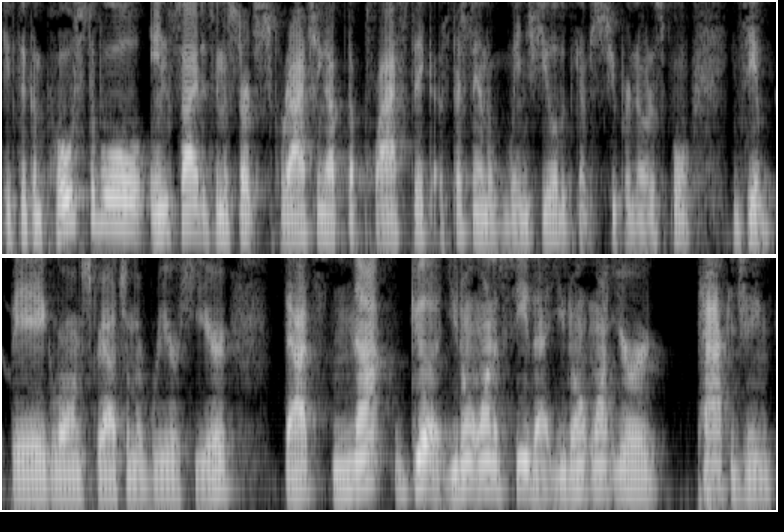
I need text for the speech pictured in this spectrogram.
If the compostable inside is going to start scratching up the plastic, especially on the windshield, it becomes super noticeable. You can see a big long scratch on the rear here. That's not good. You don't want to see that. You don't want your packaging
